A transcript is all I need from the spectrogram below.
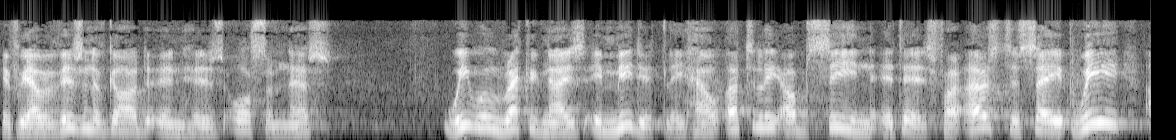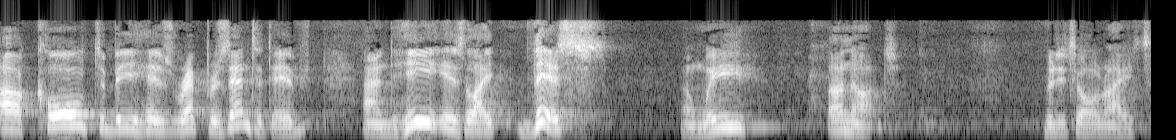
if we have a vision of God in His awesomeness, we will recognize immediately how utterly obscene it is for us to say we are called to be His representative and He is like this and we are not. But it's all right.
